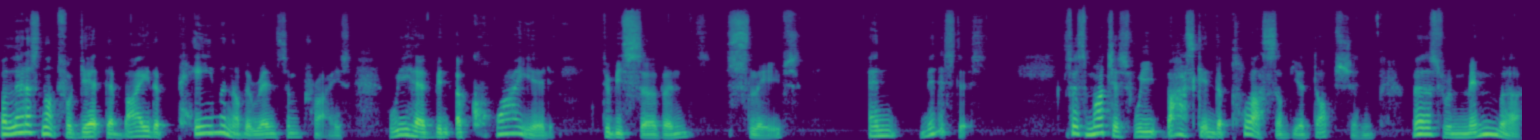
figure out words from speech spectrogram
But let us not forget that by the payment of the ransom price, we have been acquired to be servants, slaves, and ministers. So, as much as we bask in the plus of the adoption, let us remember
